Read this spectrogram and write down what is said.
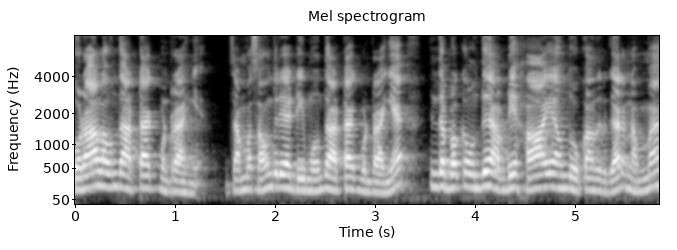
ஒரு ஆளை வந்து அட்டாக் பண்ணுறாங்க நம்ம சௌந்தர்யா டீம் வந்து அட்டாக் பண்ணுறாங்க இந்த பக்கம் வந்து அப்படியே ஹாயாக வந்து உட்காந்துருக்காரு நம்ம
